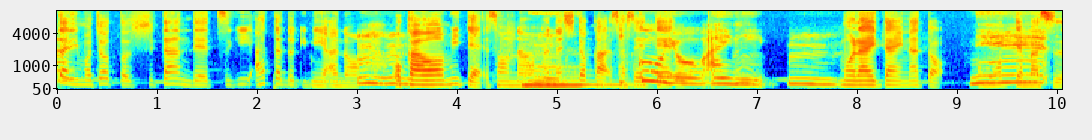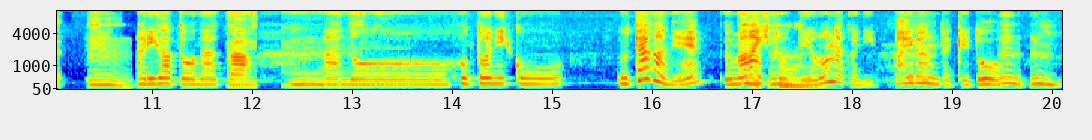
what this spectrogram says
たりもちょっとしたんで次会った時にあの、うんうん。お顔を見てそんなお話とかさせてよ愛に。うん。もらいたいなと思ってます。うん。ありがとうなんか、うんあのー本当にこう歌がね上手い人って世の中にいっぱいいるんだけど、うんうん。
